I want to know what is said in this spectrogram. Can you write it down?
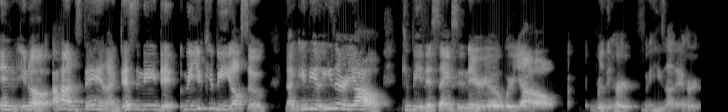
And you know, I understand like destiny. That I mean, you could be also like either either y'all could be in that same scenario where y'all really hurt, but he's not that hurt.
